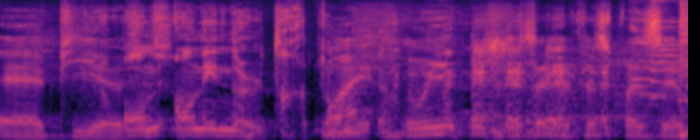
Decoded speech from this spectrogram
euh, puis, euh, On, on est neutre. On Ouais, est- oui, le plus possible.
